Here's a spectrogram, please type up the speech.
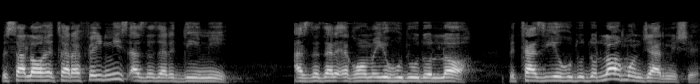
به صلاح طرفین نیست از نظر دینی از نظر اقامه حدود الله به تضییع حدود الله منجر میشه.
